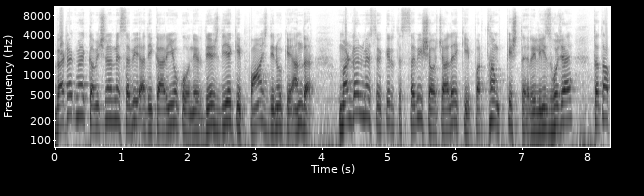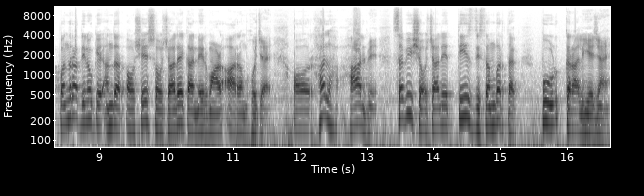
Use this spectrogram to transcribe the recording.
बैठक में कमिश्नर ने सभी अधिकारियों को निर्देश दिए कि पाँच दिनों के अंदर मंडल में स्वीकृत सभी शौचालय की प्रथम किश्त रिलीज़ हो जाए तथा पंद्रह दिनों के अंदर अवशेष शौचालय का निर्माण आरंभ हो जाए और हल हाल में सभी शौचालय 30 दिसंबर तक पूर्ण करा लिए जाएँ।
